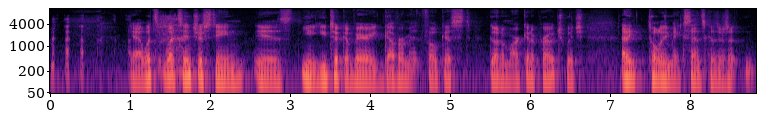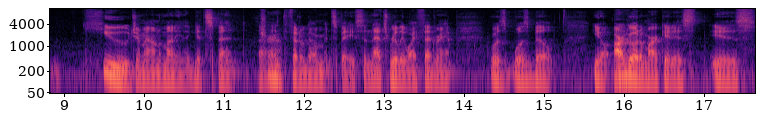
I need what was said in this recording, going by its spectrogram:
yeah, what's what's interesting is you, know, you took a very government focused go to market approach, which I think totally makes sense because there's a huge amount of money that gets spent uh, sure. at the federal government space, and that's really why FedRAMP was was built. You know, our go to market is is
